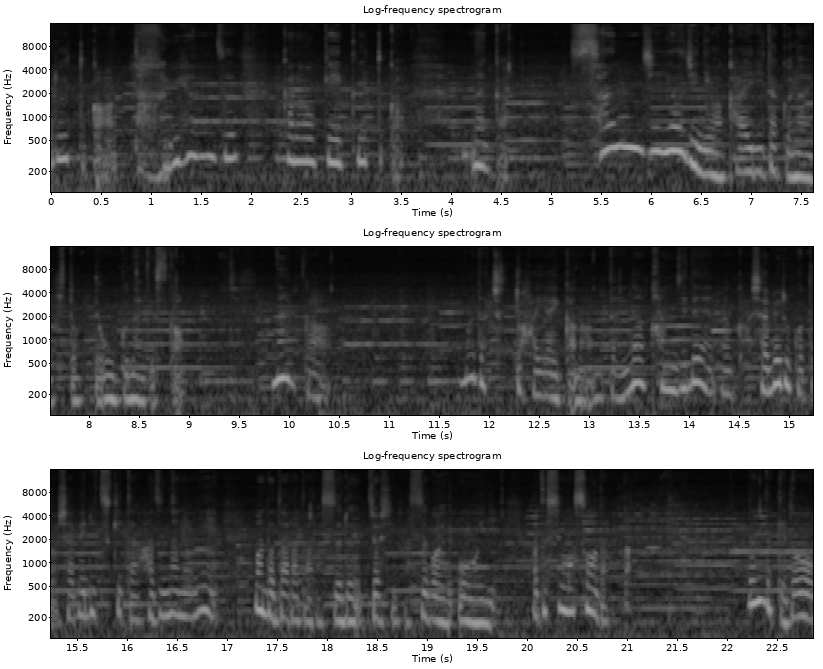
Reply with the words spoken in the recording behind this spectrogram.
るとかとりあえずカラオケ行くとかなんか3時4時には帰りたくない人って多くないですか？なんかまだちょっと早いかなみたいな感じでなんか喋ることを喋り尽きたはずなのにまだダラダラする女子がすごい多い。私もそうだった。なんだけど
